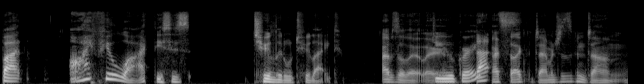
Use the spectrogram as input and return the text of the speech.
But I feel like this is too little too late. Absolutely. Do you agree? That- I feel like the damage has been done.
